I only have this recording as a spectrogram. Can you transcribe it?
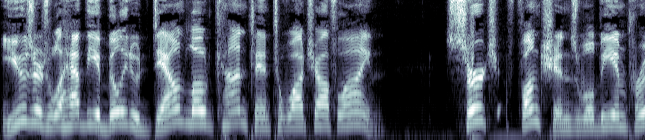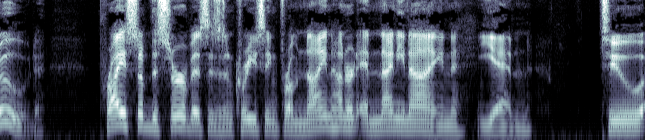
Users will have the ability to download content to watch offline. Search functions will be improved. Price of the service is increasing from 999 yen to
